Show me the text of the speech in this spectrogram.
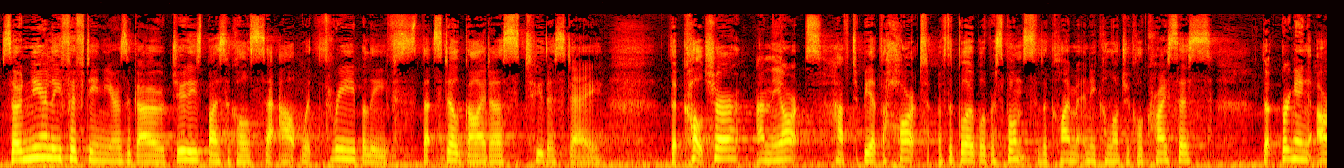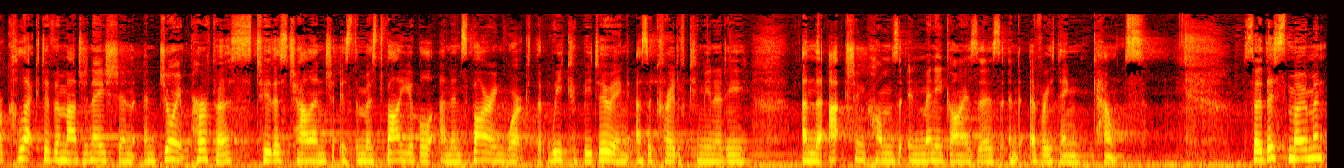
So, nearly 15 years ago, Julie's Bicycle set out with three beliefs that still guide us to this day that culture and the arts have to be at the heart of the global response to the climate and ecological crisis, that bringing our collective imagination and joint purpose to this challenge is the most valuable and inspiring work that we could be doing as a creative community, and that action comes in many guises and everything counts. So, this moment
